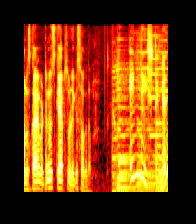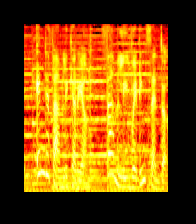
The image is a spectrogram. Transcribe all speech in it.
നമസ്കാരം. വെട്ട ന്യൂസ് ക്യാപ്സിലേക്ക് സ്വാഗതം. എന്റെ ഇഷ്ടങ്ങൾ എന്റെ ഫാമിലിക്ക് അറിയാം. Family wedding centre.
